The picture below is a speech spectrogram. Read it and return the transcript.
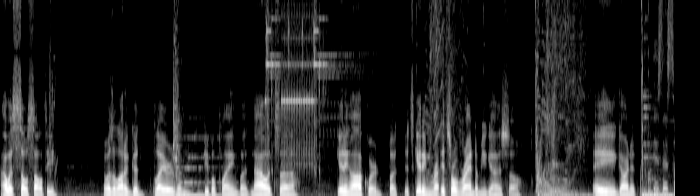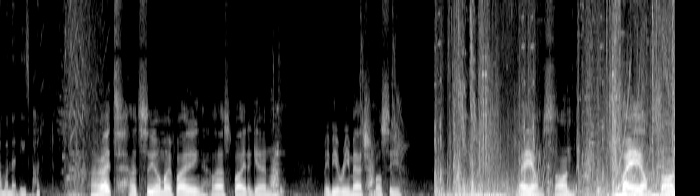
I was so salty. There was a lot of good players and people playing, but now it's uh getting awkward, but it's getting it's all random, you guys. So, hey, Garnet. Is there someone that needs punch? All right, let's see who am I fighting. Last fight again. Maybe a rematch. We'll see. Bam, son. Bam, son.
